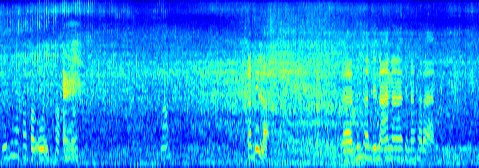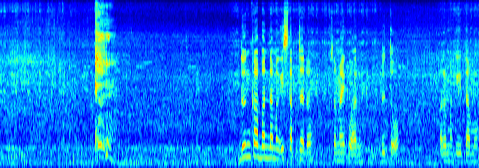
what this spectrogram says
Pwede na tayo pag-uwi pa kayo. No? Kabila. Uh, dun sa dinaanan natin ng karaan. Doon ka banda mag-stop dyan oh. Sa may kuan. Dito. Para makita mo.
